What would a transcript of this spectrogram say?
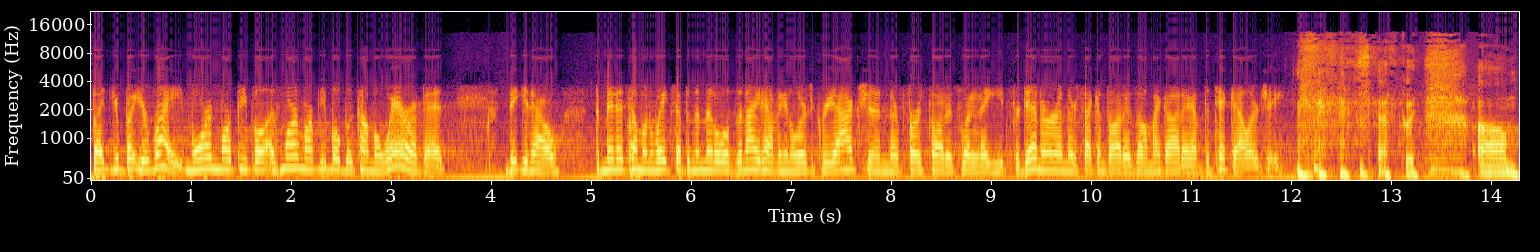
But you're, but you're right. More and more people, as more and more people become aware of it, that, you know, the minute someone wakes up in the middle of the night having an allergic reaction, their first thought is, what did I eat for dinner? And their second thought is, oh my God, I have the tick allergy. exactly. Um,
